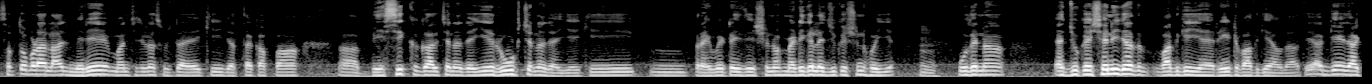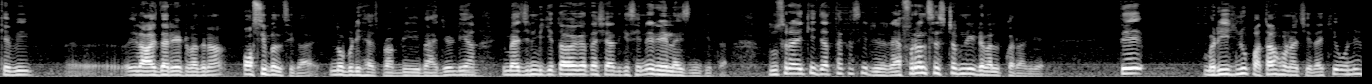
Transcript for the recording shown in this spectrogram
ਸਭ ਤੋਂ ਬੜਾ ਇਲਾਜ ਮੇਰੇ ਮਨ 'ਚ ਜਿਹੜਾ ਸੁਝਦਾ ਹੈ ਕਿ ਜਦ ਤੱਕ ਆਪਾਂ ਬੇਸਿਕ ਗੱਲ 'ਚ ਨਾ ਜਾਈਏ ਰੂਟ 'ਚ ਨਾ ਜਾਈਏ ਕਿ ਪ੍ਰਾਈਵੇਟਾਈਜੇਸ਼ਨ ਆਫ ਮੈਡੀਕਲ ਐਜੂਕੇਸ਼ਨ ਹੋਈ ਹੈ ਉਹਦੇ ਨਾਲ ਐਜੂਕੇਸ਼ਨ ਹੀ ਜਦ ਵੱਧ ਗਈ ਹੈ ਰੇਟ ਵੱਧ ਗਿਆ ਉਹਦਾ ਤੇ ਅੱਗੇ ਜਾ ਕੇ ਵੀ ਇਲਾਜ ਦਾ ਰੇਟ ਵਧਣਾ ਪੋਸੀਬਲ ਸੀਗਾ। ਨੋਬਡੀ ਹੈਜ਼ ਪ੍ਰੋਬਬਲੀ ਇਮੇਜਿਨਡ ਜਾਂ ਇਮੇਜਿਨ ਵੀ ਕੀਤਾ ਹੋਵੇਗਾ ਤਾਂ ਸ਼ਾਇਦ ਕਿਸੇ ਨੇ ਰਿਅਲਾਈਜ਼ ਨਹੀਂ ਕੀਤਾ। ਦੂਸਰਾ ਹੈ ਕਿ ਜਦ ਤੱਕ ਅਸੀਂ ਰੈਫਰਲ ਸਿਸਟਮ ਨਹੀਂ ਡਿਵੈਲਪ ਕਰਾਂਗੇ ਤੇ ਮਰੀਜ਼ ਨੂੰ ਪਤਾ ਹੋਣਾ ਚਾਹੀਦਾ ਕਿ ਉਹਨੇ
